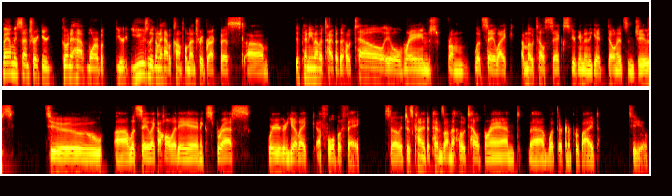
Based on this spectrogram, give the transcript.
family centric, you're going to have more of a, you're usually going to have a complimentary breakfast. Um, depending on the type of the hotel, it'll range from, let's say, like a Motel 6, you're going to get donuts and juice, to, uh, let's say, like a Holiday Inn Express, where you're going to get like a full buffet. So it just kind of depends on the hotel brand, uh, what they're going to provide to you.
